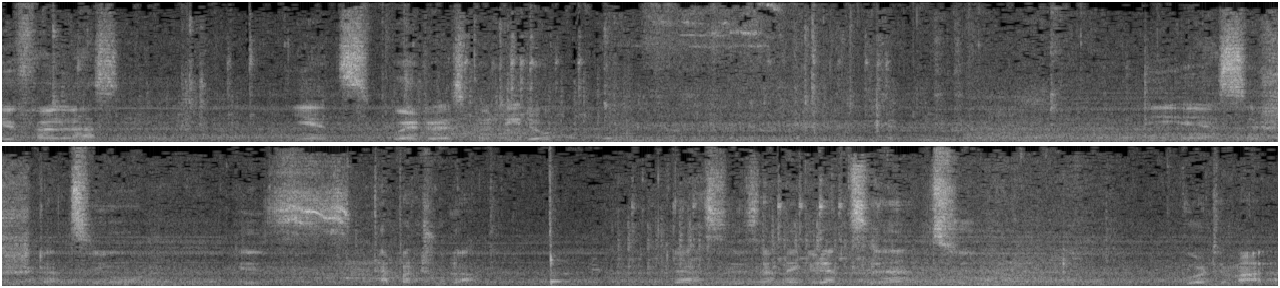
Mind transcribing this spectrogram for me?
Wir verlassen jetzt Puerto Escondido. Die erste Station ist Tapachula. Das ist an der Grenze zu Guatemala.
